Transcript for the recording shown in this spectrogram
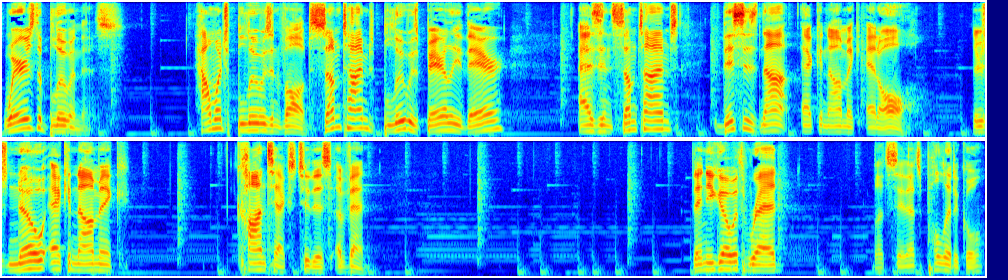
Where is the blue in this? How much blue is involved? Sometimes blue is barely there, as in sometimes this is not economic at all. There's no economic context to this event. Then you go with red. Let's say that's political.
